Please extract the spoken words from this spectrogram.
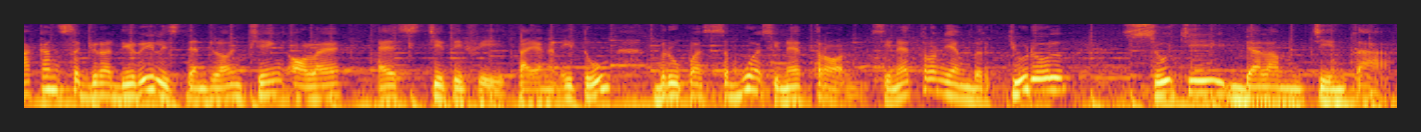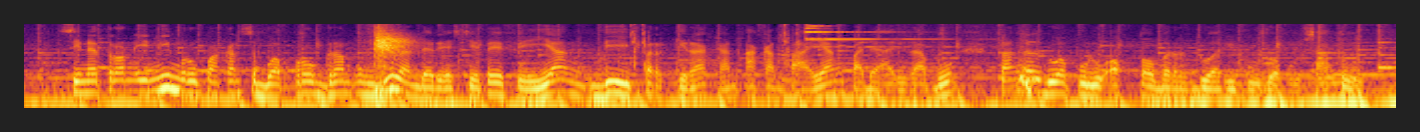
akan segera dirilis dan dilaunching oleh SCTV. Tayangan itu berupa sebuah sinetron, sinetron yang berjudul Suci Dalam Cinta. Sinetron ini merupakan sebuah program unggulan dari SCTV yang diperkirakan akan tayang pada hari Rabu tanggal 20 Oktober 2021.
